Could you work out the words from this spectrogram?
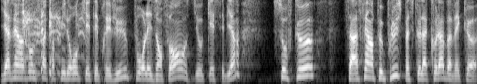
il y avait un don de 50 000 euros qui était prévu pour les enfants. On se dit ok, c'est bien. Sauf que ça a fait un peu plus parce que la collab avec, euh,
